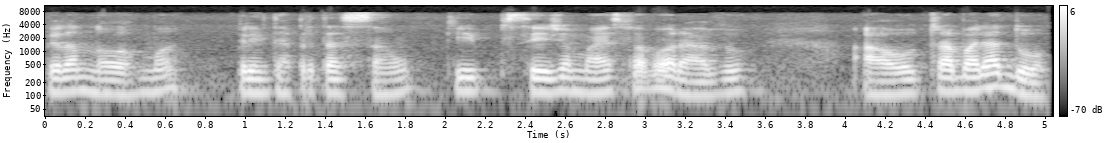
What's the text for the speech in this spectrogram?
pela norma, pela interpretação que seja mais favorável ao trabalhador.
